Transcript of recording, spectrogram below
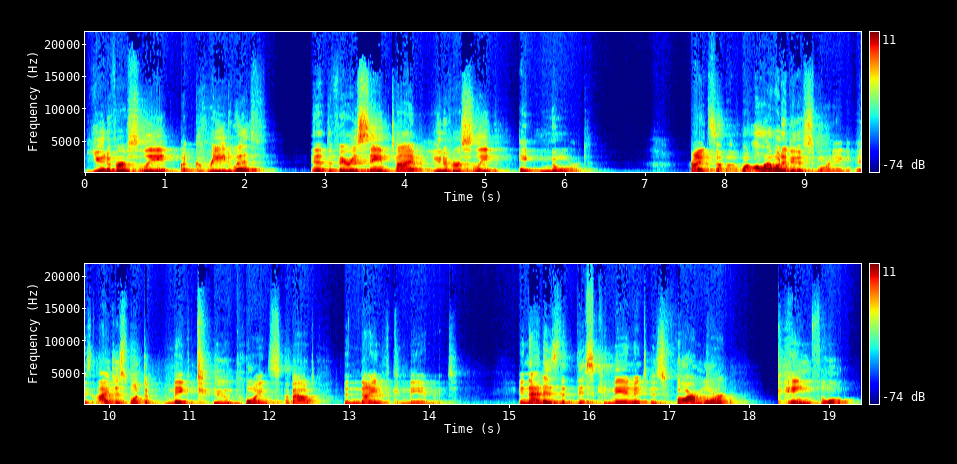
universally agreed with and at the very same time universally ignored right? So, uh, well, all I want to do this morning is I just want to make two points about the ninth commandment. And that is that this commandment is far more painful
